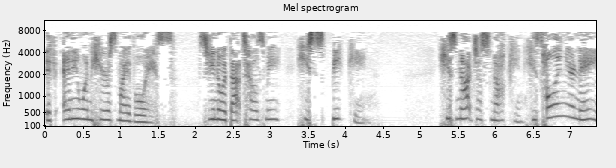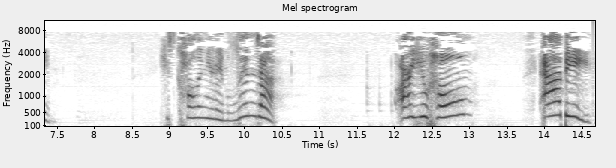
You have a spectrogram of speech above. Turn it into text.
if anyone hears my voice. So you know what that tells me? He's speaking. He's not just knocking. He's calling your name. He's calling your name. Linda. Are you home? Abby.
